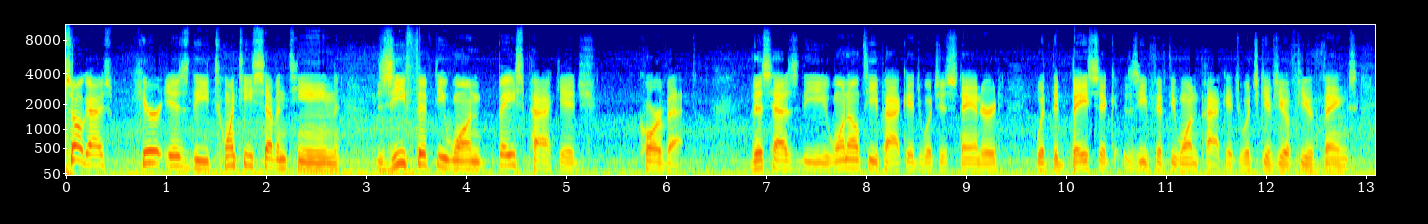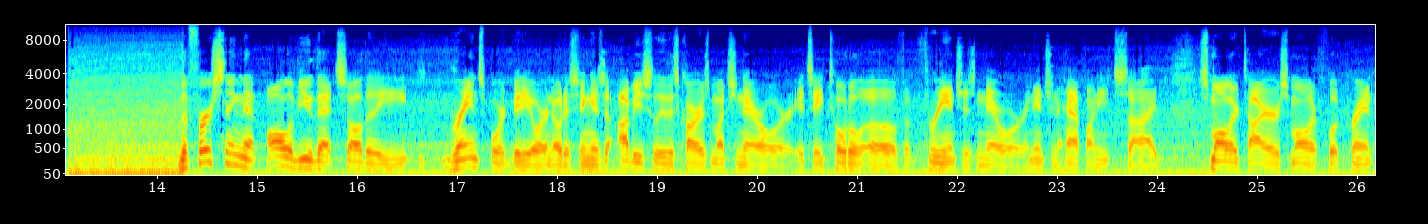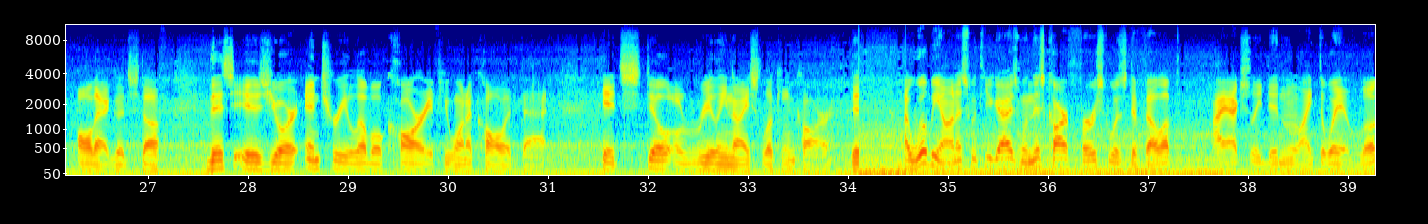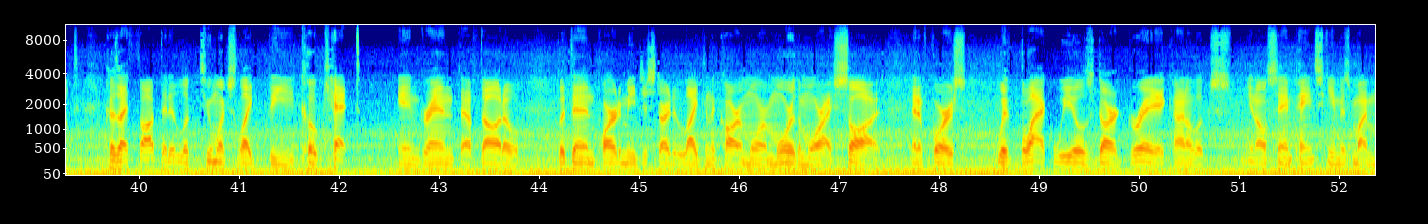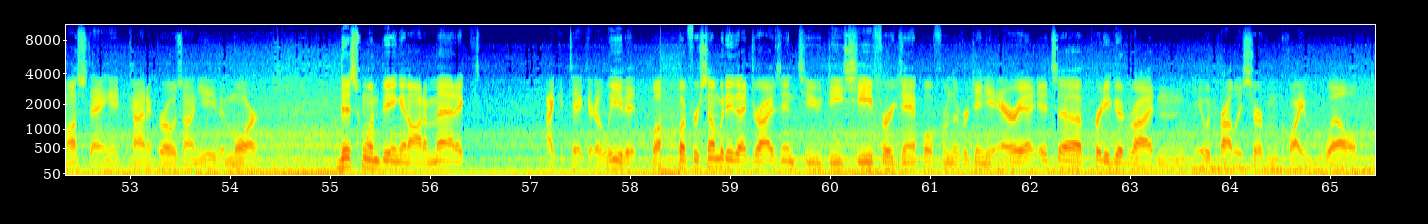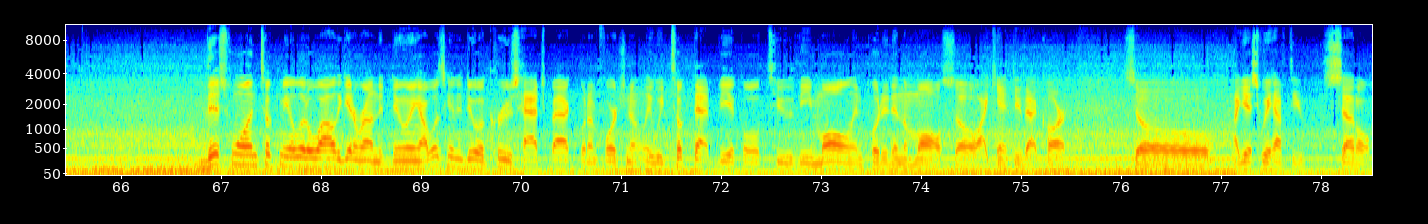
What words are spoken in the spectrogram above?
So guys, here is the 2017 Z51 base package Corvette. This has the 1LT package, which is standard, with the basic Z51 package, which gives you a few things. The first thing that all of you that saw the Grand Sport video are noticing is obviously this car is much narrower. It's a total of three inches narrower, an inch and a half on each side. Smaller tires, smaller footprint, all that good stuff. This is your entry level car, if you want to call it that. It's still a really nice looking car. I will be honest with you guys, when this car first was developed, I actually didn't like the way it looked because I thought that it looked too much like the Coquette in Grand Theft Auto but then part of me just started liking the car more and more the more I saw it. And of course, with black wheels, dark gray, it kind of looks, you know, same paint scheme as my Mustang. It kind of grows on you even more. This one being an automatic, I could take it or leave it. But, but for somebody that drives into DC, for example, from the Virginia area, it's a pretty good ride and it would probably serve them quite well. This one took me a little while to get around to doing. I was gonna do a Cruze hatchback, but unfortunately we took that vehicle to the mall and put it in the mall, so I can't do that car. So I guess we have to settle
